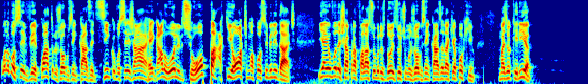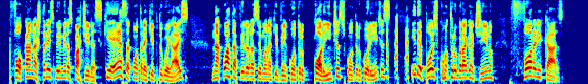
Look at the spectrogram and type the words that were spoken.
Quando você vê quatro jogos em casa de cinco, você já regala o olho e diz: opa, que ótima possibilidade. E aí eu vou deixar para falar sobre os dois últimos jogos em casa daqui a pouquinho. Mas eu queria focar nas três primeiras partidas, que é essa contra a equipe do Goiás, na quarta-feira da semana que vem contra o Corinthians, contra o Corinthians, e depois contra o Bragantino, fora de casa.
